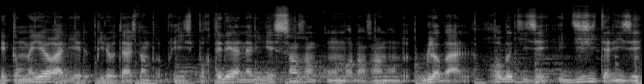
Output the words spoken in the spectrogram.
est ton meilleur allié de pilotage d'entreprise pour t'aider à naviguer sans encombre dans un monde global, robotisé et digitalisé,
